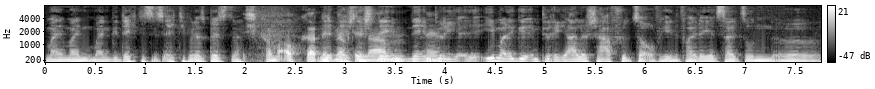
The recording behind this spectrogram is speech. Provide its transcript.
mein, mein, mein Gedächtnis ist echt nicht mehr das Beste. Ich komme auch gerade nicht mehr auf den Namen. Der, der, Imperi ja. ehemalige imperiale Scharfschützer auf jeden Fall, der jetzt halt so ein äh,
